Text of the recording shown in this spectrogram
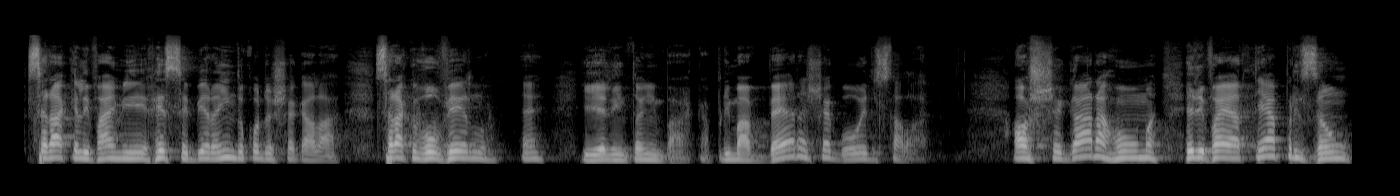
Será que ele vai me receber ainda quando eu chegar lá? Será que eu vou vê-lo? É. E ele então embarca. A primavera chegou, ele está lá. Ao chegar a Roma, ele vai até a prisão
